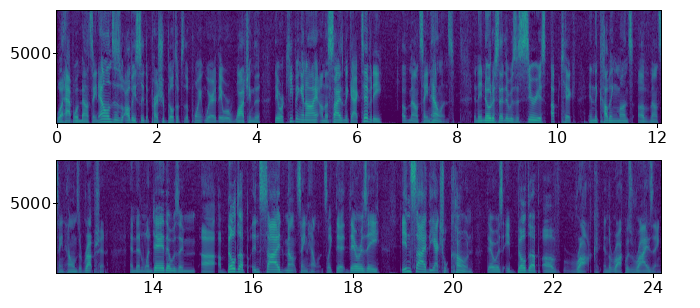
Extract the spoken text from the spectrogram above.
What happened with Mount St. Helens is obviously the pressure built up to the point where they were watching the they were keeping an eye on the seismic activity of Mount St. Helens. And they noticed that there was a serious uptick in the coming months of Mount St. Helens eruption. And then one day there was a uh, a buildup inside Mount St. Helens. Like there there is a inside the actual cone there was a buildup of rock, and the rock was rising.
